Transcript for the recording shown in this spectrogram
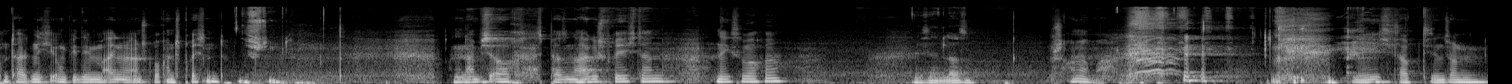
Und halt nicht irgendwie dem eigenen Anspruch entsprechend. das stimmt. Dann habe ich auch das Personalgespräch dann nächste Woche. Wir sind entlassen. Schauen wir mal. nee, ich glaube, die sind schon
